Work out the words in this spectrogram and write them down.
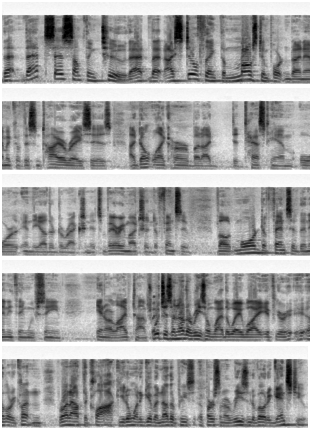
that that says something too. That that I still think the most important dynamic of this entire race is I don't like her, but I detest him, or in the other direction. It's very much a defensive vote, more defensive than anything we've seen in our lifetimes, which is another reason, by the way, why if you're Hillary Clinton, run out the clock. You don't want to give another piece, a person a reason to vote against you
